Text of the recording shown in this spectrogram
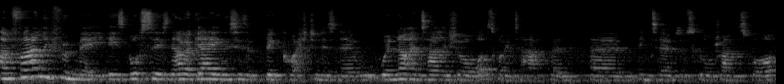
And finally from me is buses. Now again, this is a big question, isn't it? We're not entirely sure what's going to happen um, in terms of school transport.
